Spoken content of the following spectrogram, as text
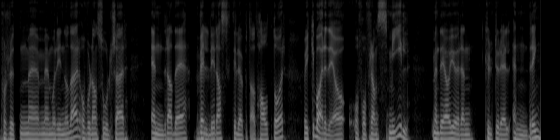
på slutten med, med Mourinho der, og hvordan Solskjær endra det veldig raskt i løpet av et halvt år. Og ikke bare det å, å få fram smil, men det å gjøre en kulturell endring.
